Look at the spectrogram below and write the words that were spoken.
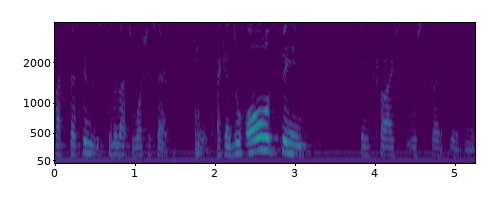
verse 13 is similar to what she said. I can do all things in Christ who strengthens me.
